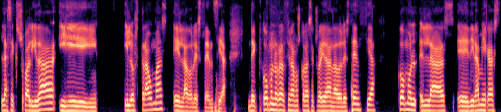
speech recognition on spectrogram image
la sexualidad y, y los traumas en la adolescencia, de cómo nos relacionamos con la sexualidad en la adolescencia, cómo las eh, dinámicas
